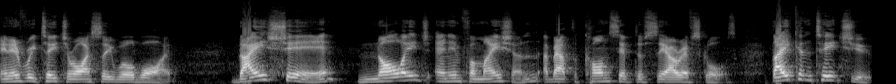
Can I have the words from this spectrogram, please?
and every teacher I see worldwide, they share knowledge and information about the concept of CRF scores. They can teach you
